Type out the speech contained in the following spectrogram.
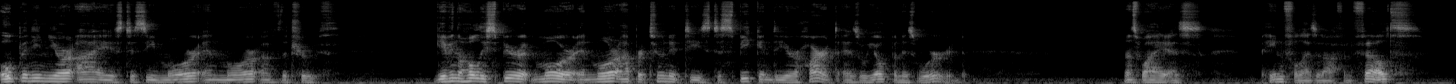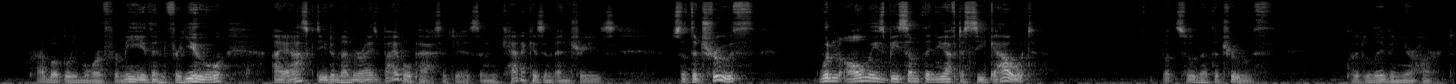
Opening your eyes to see more and more of the truth. Giving the Holy Spirit more and more opportunities to speak into your heart as we open His Word. That's why, as painful as it often felt, probably more for me than for you, I asked you to memorize Bible passages and catechism entries so that the truth wouldn't always be something you have to seek out, but so that the truth could live in your heart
